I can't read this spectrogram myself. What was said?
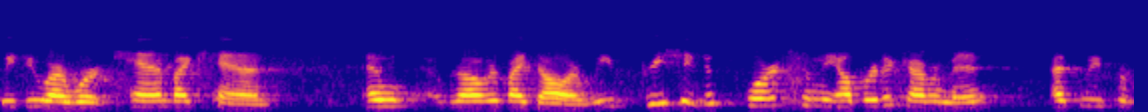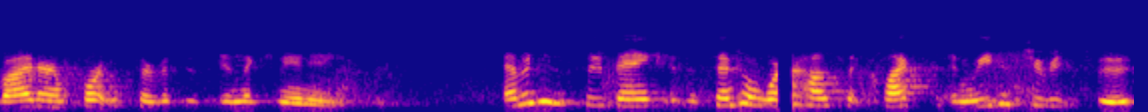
We do our work can by can and dollar by dollar. We appreciate the support from the Alberta government as we provide our important services in the community. Edmonton Food Bank is a central warehouse that collects and redistributes food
